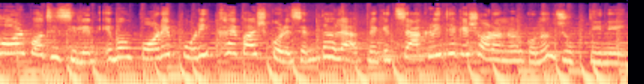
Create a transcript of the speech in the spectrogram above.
হওয়ার পথে ছিলেন এবং পরে পরীক্ষায় পাশ করেছেন, তাহলে আপনাকে চাকরি থেকে সরানোর কোনো যুক্তি নেই।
